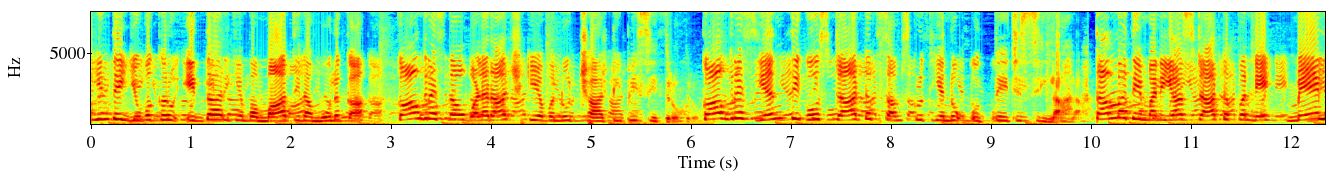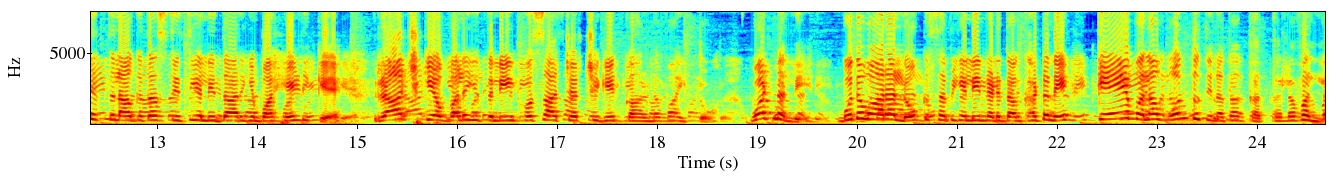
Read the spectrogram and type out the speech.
ಹಿಂದೆ ಯುವಕರು ಇದ್ದಾರೆ ಎಂಬ ಮಾತಿನ ಮೂಲಕ ಕಾಂಗ್ರೆಸ್ನ ಒಳ ರಾಜಕೀಯವನ್ನು ಚಾಟಿ ಬೀಸಿದ್ರು. ಕಾಂಗ್ರೆಸ್ ಎಂದಿಗೂ ಸ್ಟಾರ್ಟ್ಅಪ್ ಸಂಸ್ಕೃತಿಯನ್ನು ಉತ್ತೇಜಿಸಿಲ್ಲ. ತಮ್ಮದೇ ಮನೆಯ ಸ್ಟಾರ್ಟ್ಅಪ್ ಅನ್ನೇ ಮೇಲೆತ್ತಲಾಗದ ಸ್ಥಿತಿಯಲ್ಲಿದ್ದಾರೆ ಎಂಬ ಹೇಳಿಕೆ ರಾಜಕೀಯ ವಲಯದಲ್ಲಿ ಹೊಸ ಚರ್ಚೆಗೆ ಕಾರಣವಾಯಿತು. ಒಟ್ನಲ್ಲಿ ಬುಧವಾರ ಲೋಕಸಭೆಯಲ್ಲಿ ನಡೆದ ಘಟನೆ ಕೇವಲ ಒಂದು ದಿನದ ಕತ್ತಲವಲ್ಲ.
